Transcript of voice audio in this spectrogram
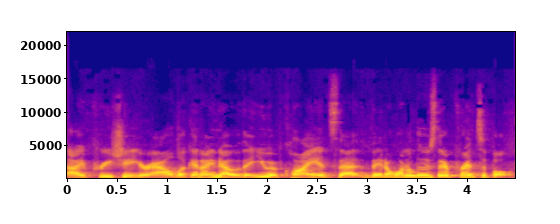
I appreciate your outlook, and I know that you have clients that they don't want to lose their principal,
